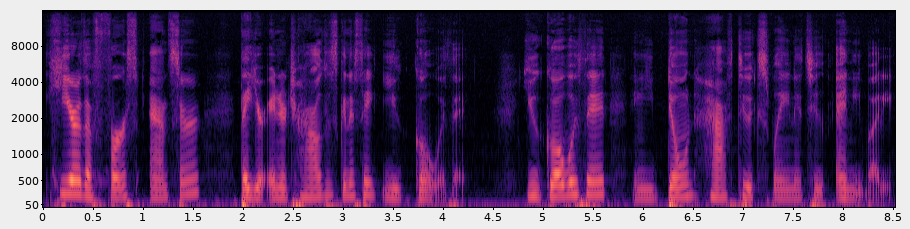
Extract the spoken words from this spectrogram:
hear the first answer that your inner child is going to say, you go with it. You go with it and you don't have to explain it to anybody.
